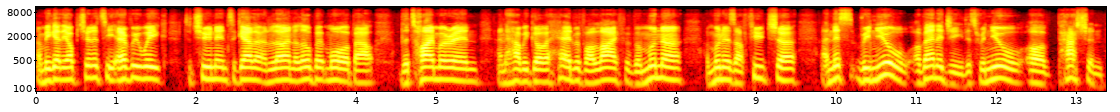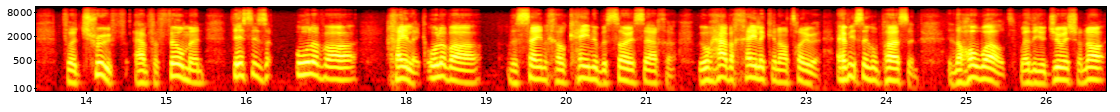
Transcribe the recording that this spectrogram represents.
and we get the opportunity every week to tune in together and learn a little bit more about the time we're in and how we go ahead with our life with Amunah. Amunah is our future, and this renewal of energy, this renewal of passion for truth and fulfillment. This is all of our chalik, all of our the same chalkeinu b'soyer We will have a chalik in our Torah. Every single person in the whole world, whether you're Jewish or not,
